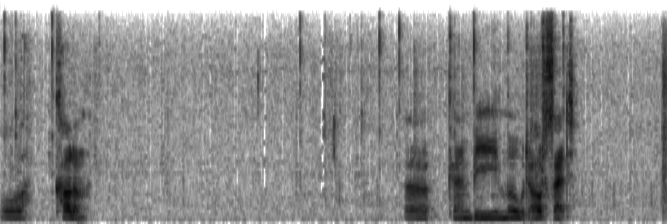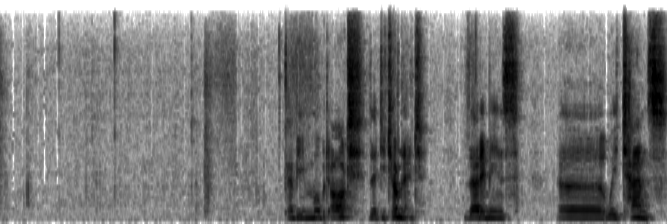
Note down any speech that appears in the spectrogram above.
or column uh, can be moved outside can be moved out the determinant. That means uh, we times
